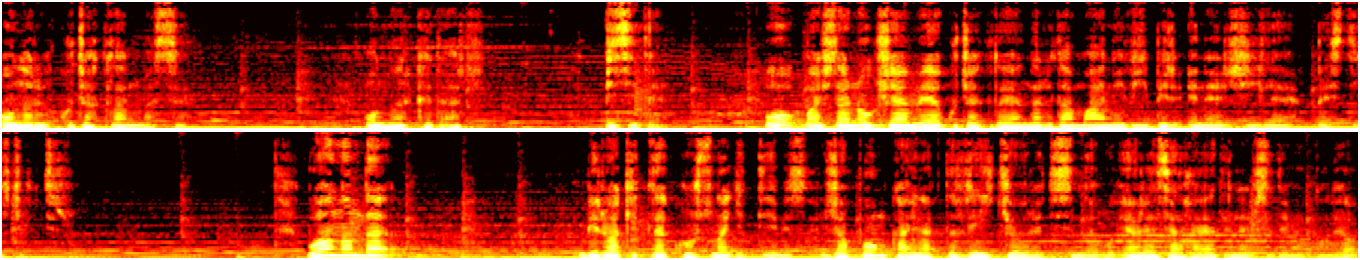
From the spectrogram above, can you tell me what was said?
onların kucaklanması, onlar kadar bizi de o başlarını okşayan veya kucaklayanları da manevi bir enerjiyle besleyecektir. Bu anlamda bir vakitle kursuna gittiğimiz Japon kaynaklı Reiki öğretisinde bu evrensel hayat enerjisi demek oluyor.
